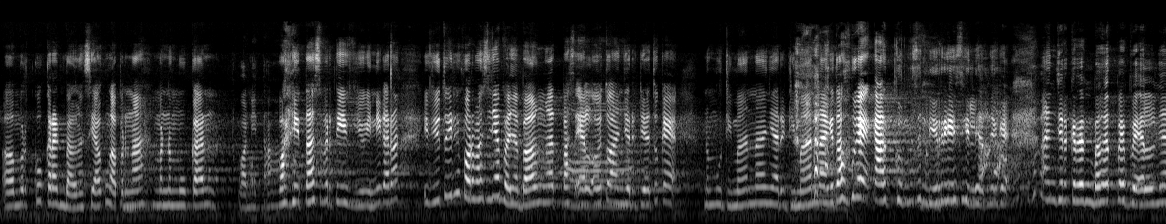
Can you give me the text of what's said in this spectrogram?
eh, menurutku keren banget sih aku nggak pernah menemukan Wanita. wanita seperti if you ini. Karena tuh ini informasinya banyak banget. Pas LO itu anjir dia tuh kayak nemu di mana nyari di mana gitu. Aku kayak kagum sendiri sih liatnya. Kayak anjir keren banget PBL-nya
